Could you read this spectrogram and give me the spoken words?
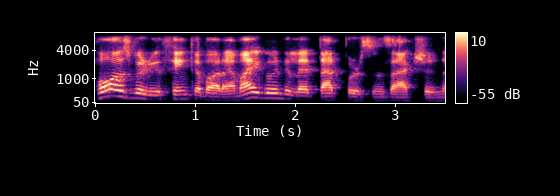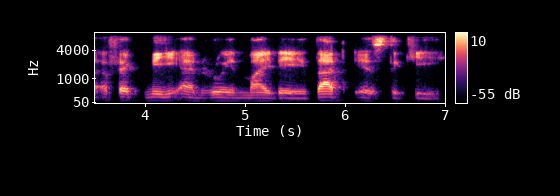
pause where you think about, am I going to let that person's action affect me and ruin my day? That is the key.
